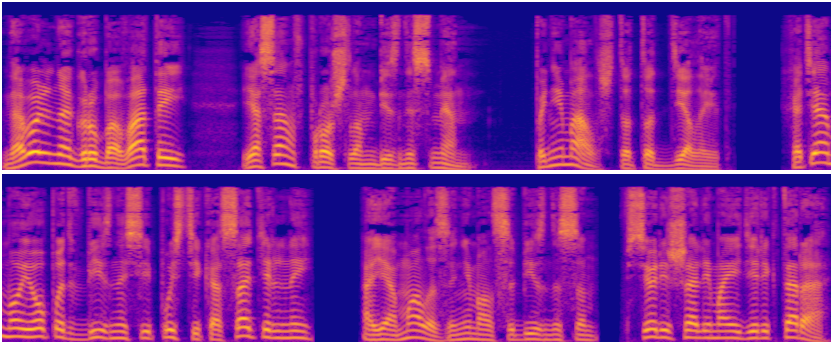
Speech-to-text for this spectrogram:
Довольно грубоватый, я сам в прошлом бизнесмен, понимал, что тот делает. Хотя мой опыт в бизнесе пусть и касательный, а я мало занимался бизнесом, все решали мои директора,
